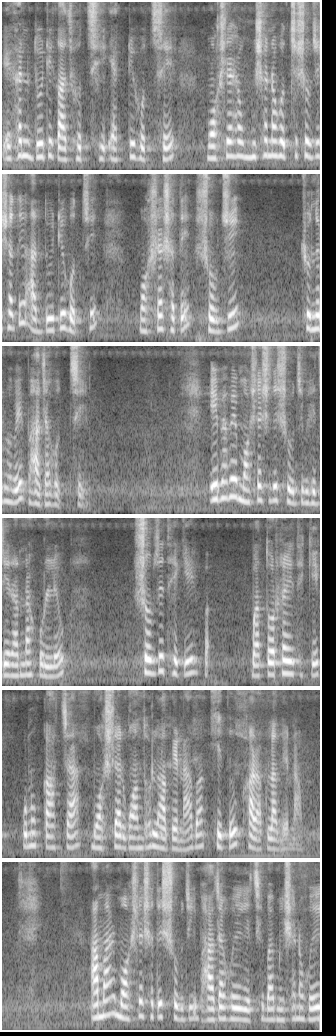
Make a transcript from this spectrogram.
এখানে দুইটি কাজ হচ্ছে, একটি হচ্ছে মশলা মিশানো হচ্ছে সবজির সাথে আর দুইটি হচ্ছে মশলার সাথে সবজি সুন্দরভাবে ভাজা হচ্ছে। এইভাবে মশলার সাথে সবজি ভেজে রান্না করলেও সবজি থেকে বা- বা তরকারি থেকে কোনো কাঁচা মশলার গন্ধ লাগে না বা খেতেও খারাপ লাগে না। আমার মশলার সাথে সবজি ভাজা হয়ে গেছে বা মেশানো হয়ে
